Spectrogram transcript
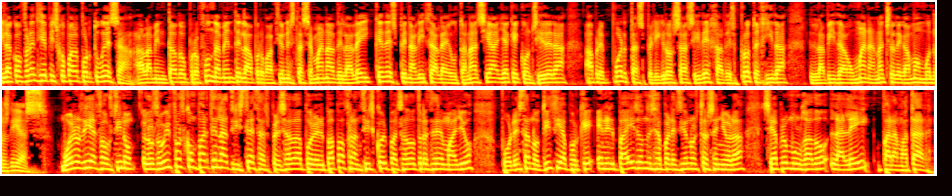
Y la Conferencia Episcopal Portuguesa ha lamentado profundamente la aprobación esta semana de la ley que despenaliza la eutanasia, ya que considera abre puertas peligrosas y deja desprotegida la vida humana. Nacho de Gamón, buenos días. Buenos días, Faustino. Los obispos comparten la tristeza expresada por el Papa Francisco el pasado 13 de mayo por esta noticia, porque en el país donde se apareció Nuestra Señora se ha promulgado la ley para matar.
